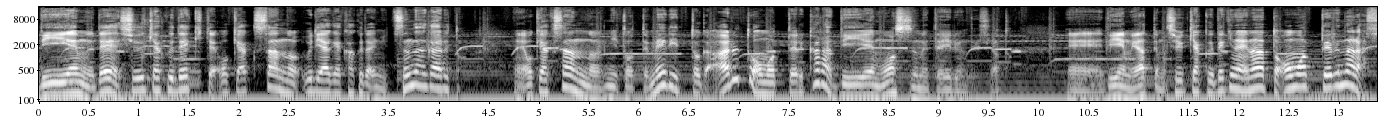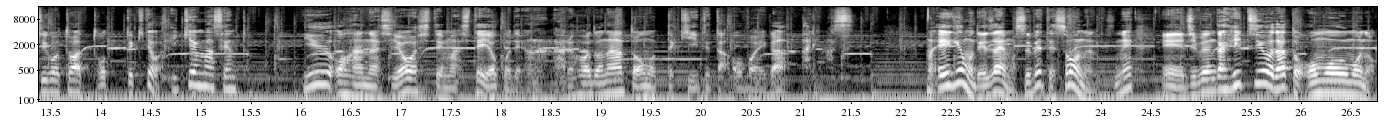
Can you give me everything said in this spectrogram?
DM で集客できてお客さんの売上拡大につながると。えお客さんのにとってメリットがあると思ってるから DM を進めているんですよと、えー、DM やっても集客できないなと思ってるなら仕事は取ってきてはいけませんというお話をしてまして横で、うん、なるほどなと思って聞いてた覚えがあります。まあ、営業もデザインも全てそうなんですね、えー、自分が必要だと思うもの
